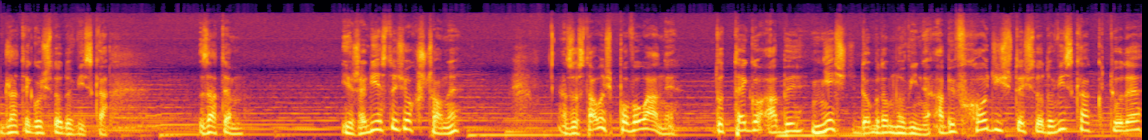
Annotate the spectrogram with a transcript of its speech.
dla tego środowiska. Zatem, jeżeli jesteś ochrzczony, zostałeś powołany do tego, aby nieść dobrą nowinę, aby wchodzić w te środowiska, które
